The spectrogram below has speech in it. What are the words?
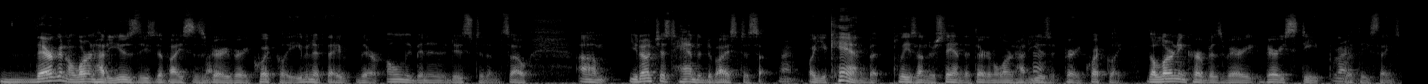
they're going to learn how to use these devices very, very quickly, even if they they're only been introduced to them. So um, you don't just hand a device to some. Right. Well, you can, but please understand that they're going to learn how to use it very quickly. The learning curve is very, very steep Right. with these things.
